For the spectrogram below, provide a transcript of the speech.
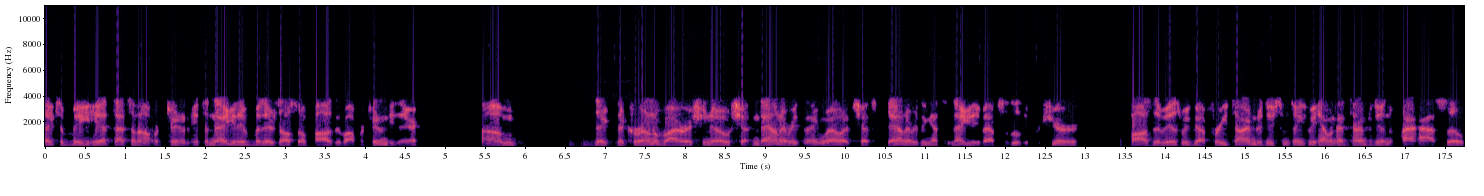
takes a big hit. That's an opportunity. It's a negative, but there's also a positive opportunity there. Um, the the coronavirus, you know, shutting down everything. Well, it shuts down everything. That's a negative, absolutely for sure. The positive is we've got free time to do some things we haven't had time to do in the past. So,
